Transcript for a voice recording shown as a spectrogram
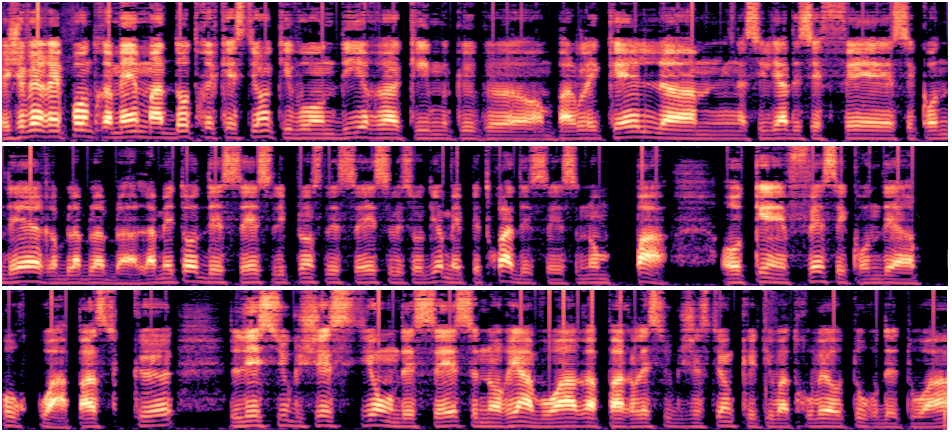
Et je vais répondre même à d'autres questions qui vont dire par lesquelles euh, s'il y a des effets secondaires, blablabla. Bla, bla. La méthode DCS, l'hypnose DCS, le sodium et P3 DCS n'ont pas aucun effet secondaire. Pourquoi? Parce que les suggestions DCS n'ont rien à voir par les suggestions que tu vas trouver autour de toi.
